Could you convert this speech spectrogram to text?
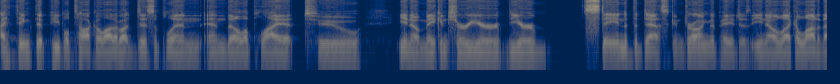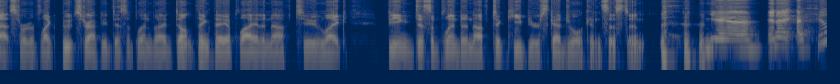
I think that people talk a lot about discipline, and they'll apply it to you know making sure you're you're staying at the desk and drawing the pages. You know, like a lot of that sort of like bootstrappy discipline. But I don't think they apply it enough to like being disciplined enough to keep your schedule consistent. yeah, and I, I feel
